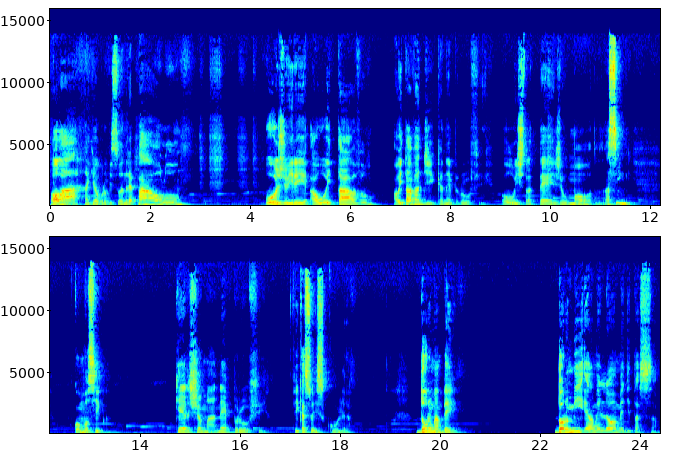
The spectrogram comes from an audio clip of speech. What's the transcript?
Olá, aqui é o professor André Paulo. Hoje eu irei ao oitavo, a oitava dica, né, prof? Ou estratégia, ou modo, assim, como você quer chamar, né, prof? Fica a sua escolha. Durma bem. Dormir é a melhor meditação,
